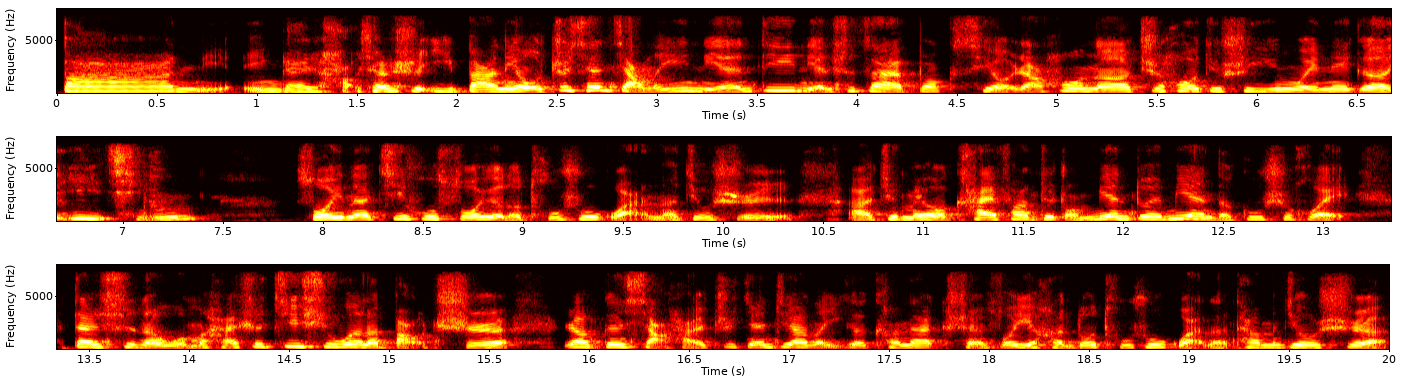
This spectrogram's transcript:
八年，应该好像是一八年。我之前讲了一年，第一年是在 Box Hill，然后呢之后就是因为那个疫情。所以呢，几乎所有的图书馆呢，就是啊就没有开放这种面对面的故事会。但是呢，我们还是继续为了保持让跟小孩之间这样的一个 connection，所以很多图书馆呢，他们就是，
